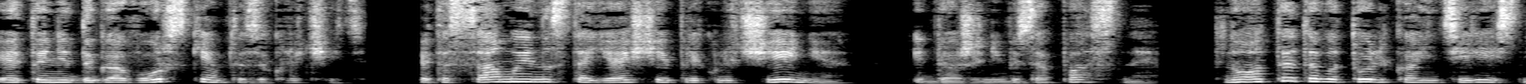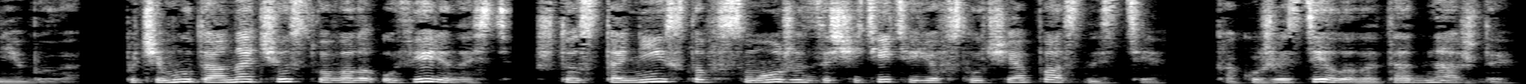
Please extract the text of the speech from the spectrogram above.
Это не договор с кем-то заключить. Это самые настоящие приключения, и даже небезопасные. Но от этого только интереснее было. Почему-то она чувствовала уверенность, что Станислав сможет защитить ее в случае опасности, как уже сделал это однажды,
